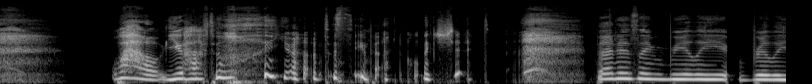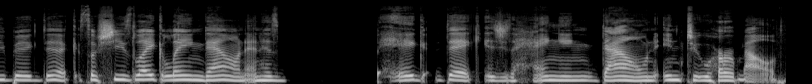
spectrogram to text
wow, you have to you have to see that. Holy shit. That is a really really big dick. So she's like laying down and his big dick is just hanging down into her mouth.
